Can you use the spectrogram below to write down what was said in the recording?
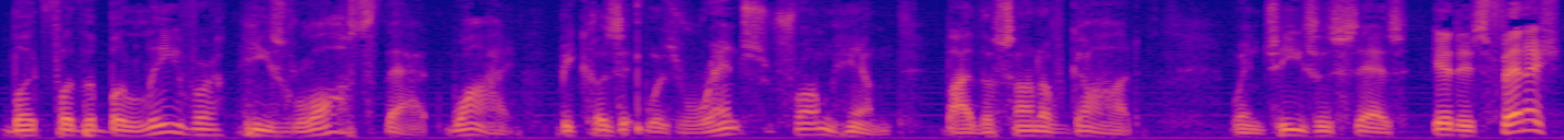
But for the believer, he's lost that. Why? Because it was wrenched from him by the Son of God. When Jesus says, It is finished,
